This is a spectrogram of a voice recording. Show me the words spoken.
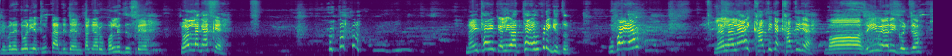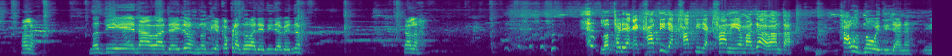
ને બધા દોરીએ ઉતાર દીધા એને તગારું ભરી લીધું છે. જોર લગા કે. નહીં થાય, પેલી વાત થાય, ઉપડી ગયું તું. ઉપાડ્યા લે લે લે, ખાતી જા ખાતી જા. બસ, ઈ વેરી ગુડ જો. હાલો. નદીએ નાવા જાય, જો. નદીએ કપડાં ધોવા જાય, દીજા બેન, જો. ચાલો. લથડિયા કઈ ખાતી જા ખાતી જા, ખાની એમાં જા, વાંધા. ખાવું જ ન હોય દીજાને. એ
